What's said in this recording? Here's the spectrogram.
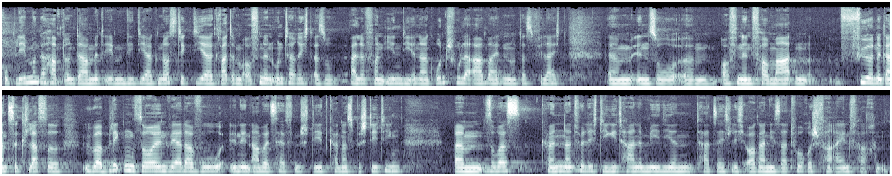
Probleme gehabt und damit eben die Diagnostik, die ja gerade im offenen Unterricht, also alle von Ihnen, die in der Grundschule arbeiten und das vielleicht in so ähm, offenen Formaten für eine ganze Klasse überblicken sollen, wer da wo in den Arbeitsheften steht, kann das bestätigen. Ähm, sowas können natürlich digitale Medien tatsächlich organisatorisch vereinfachen.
